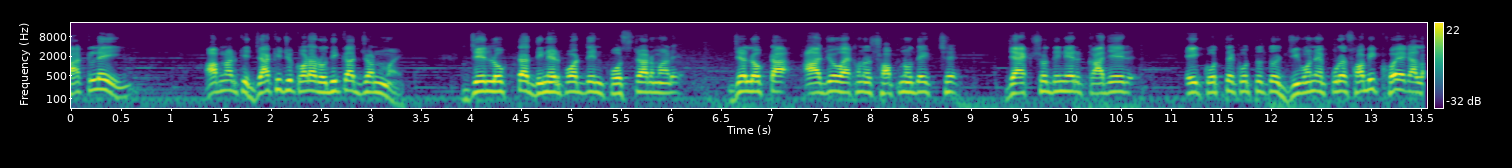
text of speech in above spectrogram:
থাকলেই আপনার কি যা কিছু করার অধিকার জন্মায়। যে লোকটা দিনের পর দিন পোস্টার মারে, যে লোকটা আজও এখনও স্বপ্ন দেখছে যে একশো দিনের কাজের এই করতে করতে তো জীবনে পুরো সবই ক্ষয়ে গেল,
